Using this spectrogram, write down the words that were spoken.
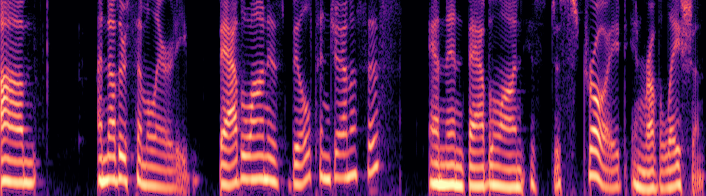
Um, another similarity Babylon is built in Genesis, and then Babylon is destroyed in Revelation.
